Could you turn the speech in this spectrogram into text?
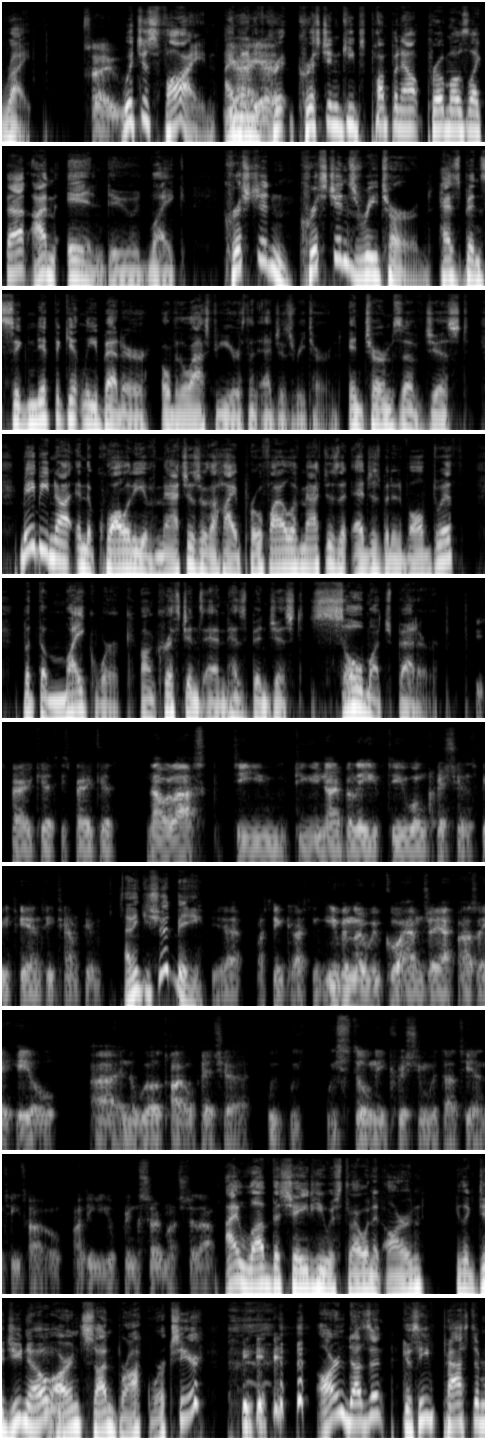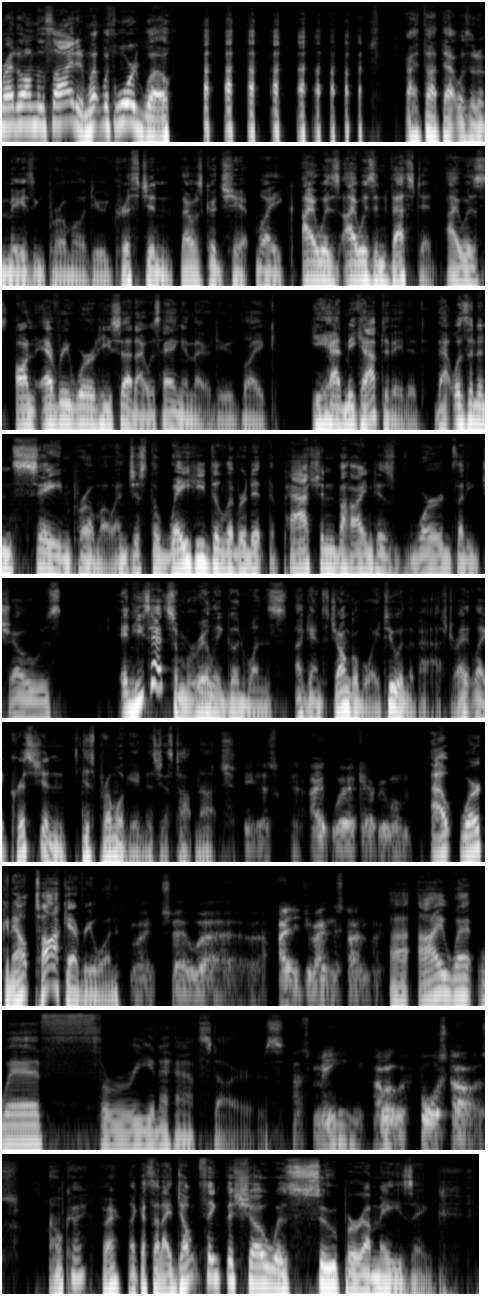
Right. So Which is fine. I mean, if yeah. Chri- Christian keeps pumping out promos like that, I'm in, dude. Like Christian Christian's return has been significantly better over the last few years than Edge's return in terms of just maybe not in the quality of matches or the high profile of matches that Edge has been involved with, but the mic work on Christian's end has been just so much better. He's very good. He's very good. Now I'll ask: Do you do you now believe? Do you want Christian to be TNT champion? I think he should be. Yeah, I think I think even though we've got MJF as a heel uh, in the world title picture, we, we we still need Christian with that TNT title. I think he could bring so much to that. I love the shade he was throwing at Arn. He's like, "Did you know Mhm. Arn's son Brock works here?" Arn doesn't because he passed him right on the side and went with Wardlow. I thought that was an amazing promo, dude. Christian, that was good shit. Like I was I was invested. I was on every word he said. I was hanging there, dude. Like he had me captivated. That was an insane promo and just the way he delivered it, the passion behind his words that he chose. And he's had some really good ones against Jungle Boy too in the past, right? Like Christian, his promo game is just top notch. He is outwork everyone, Outwork and outtalk everyone. right? So, uh, how did you rank this dynamite? Uh, I went with three and a half stars. That's me. I went with four stars. Okay, fair. Like I said, I don't think the show was super amazing.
